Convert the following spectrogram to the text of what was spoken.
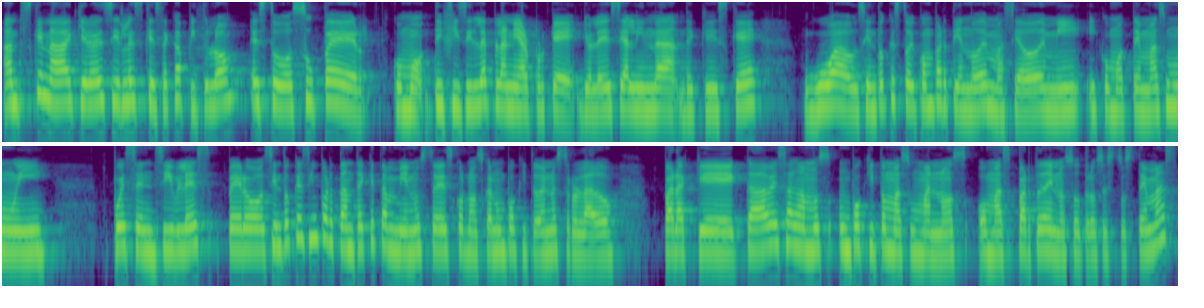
antes que nada quiero decirles que este capítulo estuvo súper como difícil de planear porque yo le decía a Linda de que es que, wow, siento que estoy compartiendo demasiado de mí y como temas muy pues sensibles, pero siento que es importante que también ustedes conozcan un poquito de nuestro lado para que cada vez hagamos un poquito más humanos o más parte de nosotros estos temas.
